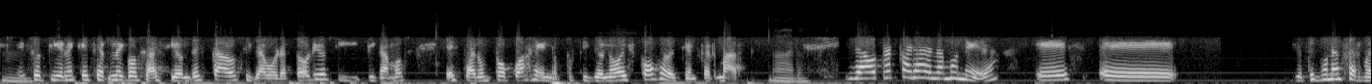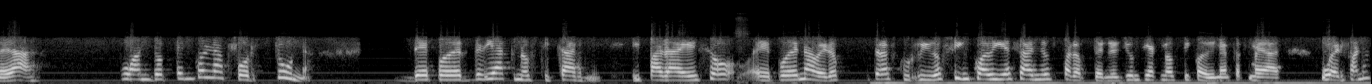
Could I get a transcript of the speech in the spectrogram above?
Mm. Eso tiene que ser negociación de estados y laboratorios y digamos estar un poco ajeno, porque yo no escojo de qué enfermar. Y la otra cara de la moneda es, eh, yo tengo una enfermedad. Cuando tengo la fortuna de poder diagnosticarme, y para eso eh, pueden haber transcurrido 5 a 10 años para obtener yo un diagnóstico de una enfermedad huérfana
